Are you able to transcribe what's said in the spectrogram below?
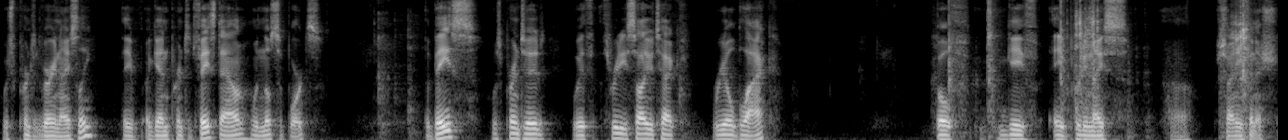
which printed very nicely. They, again, printed face down with no supports. The base was printed with 3D Solutech Real Black. Both gave a pretty nice uh, shiny finish.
